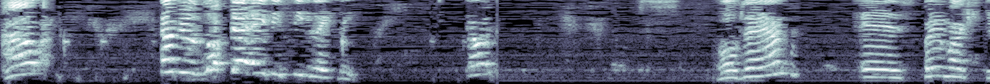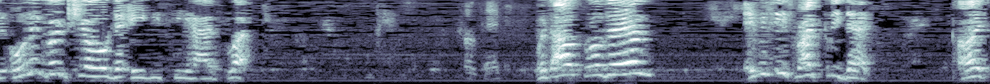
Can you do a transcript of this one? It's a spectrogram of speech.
How have you looked at ABC lately? Know, Roseanne is pretty much the only good show that ABC has left. Without Roseanne, ABC is practically dead. Alright?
